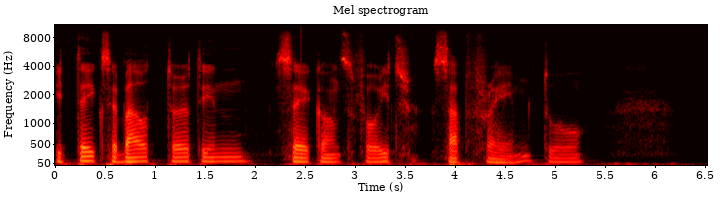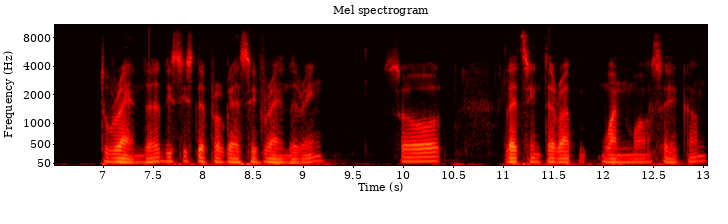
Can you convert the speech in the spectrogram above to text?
It takes about 13 seconds for each subframe to to render. This is the progressive rendering. So let's interrupt one more second.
